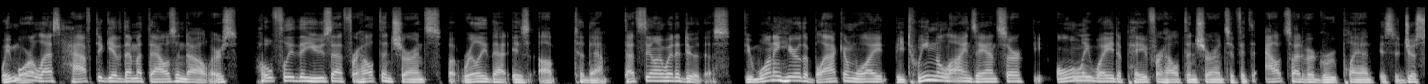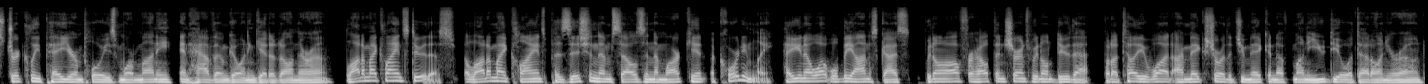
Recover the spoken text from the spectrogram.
We more or less have to give them $1,000 Hopefully they use that for health insurance, but really that is up to them. That's the only way to do this. If you want to hear the black and white between the lines answer, the only way to pay for health insurance if it's outside of a group plan is to just strictly pay your employees more money and have them go and get it on their own. A lot of my clients do this. A lot of my clients position themselves in the market accordingly. Hey, you know what? We'll be honest, guys. We don't offer health insurance. We don't do that. But I'll tell you what, I make sure that you make enough money. You deal with that on your own.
